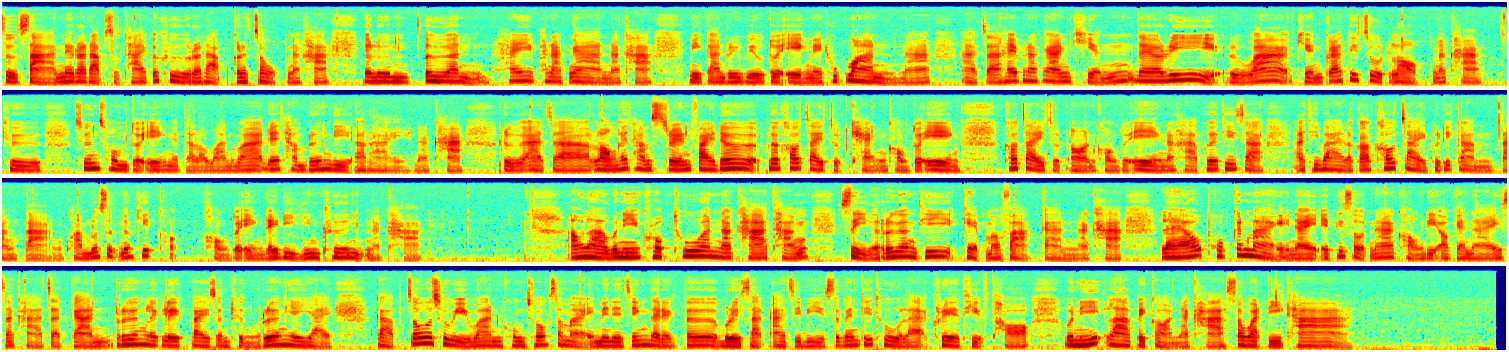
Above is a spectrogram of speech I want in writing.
สื่อสารในระดับสุดท้ายก็คือระดับกระจกนะคะ อย่าลืมเตือนให้พนักงานนะคะ มีการรีวิวตัวเองในทุกวันนะอาจจะให้พนักงานเขียนไดอารี่หรือว่าเขียน gratitude log นะคะ คือชื่นชมตัวเองในแต่ละวันว่าได้ทำเรื่องดีอะไรนะคะ หรืออาจจะลองให้ทำ strength finder เพื่อเข้าใจจุดแข็งของตัวเอง เข้าใจจุดอ่อนของตัวเองนะคะ เพื่อที่จะอธิบายแล้วก็เข้าใจพฤติกรรมต่างๆ ความรู้สึกนึกคิดของของตัวเองได้ดียิ่งขึ้นนะคะ เอาล่ะวันนี้ครบถ้วนนะคะทั้ง 4 เรื่องที่เก็บมาฝากกันนะคะ แล้วพบกันใหม่ใน episode หน้าของ The ORGANICE นะคะจัดการเรื่องเล็กๆ ไปจนถึงเรื่องใหญ่ ๆ กับโจชวีวันคงโชคสมัย Managing Director บริษัท RGB 72 และ Creative Talk วันนี้ลาไปก่อนนะคะ สวัสดีค่ะ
